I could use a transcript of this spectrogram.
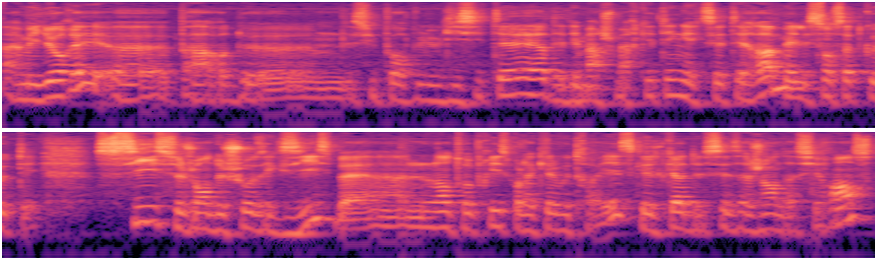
amélioré euh, par des supports publicitaires, des démarches marketing, etc. Mais laissons ça de côté. Si ce genre de choses existe, ben, l'entreprise pour laquelle vous travaillez, ce qui est le cas de ces agents d'assurance,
